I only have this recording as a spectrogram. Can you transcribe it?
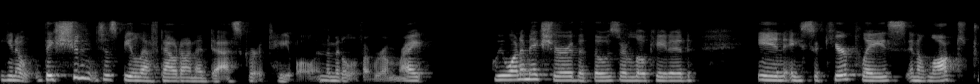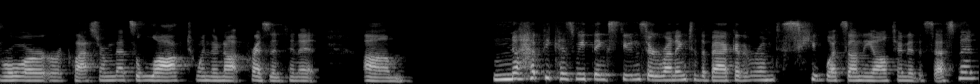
you know, they shouldn't just be left out on a desk or a table in the middle of a room, right? We want to make sure that those are located in a secure place, in a locked drawer or a classroom that's locked when they're not present in it. Um, not because we think students are running to the back of the room to see what's on the alternate assessment,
